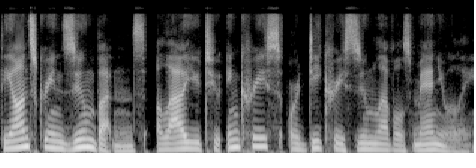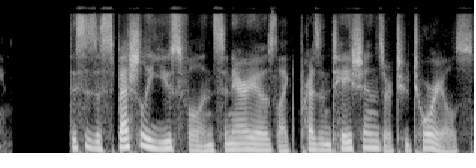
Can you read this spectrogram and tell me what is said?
The on-screen zoom buttons allow you to increase or decrease zoom levels manually. This is especially useful in scenarios like presentations or tutorials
